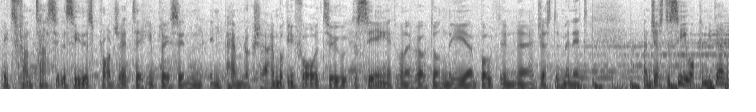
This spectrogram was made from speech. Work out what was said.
It's fantastic to see this project taking place in, in Pembrokeshire. I'm looking forward to, to seeing it when I go out on the uh, boat in uh, just a minute and just to see what can be done.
